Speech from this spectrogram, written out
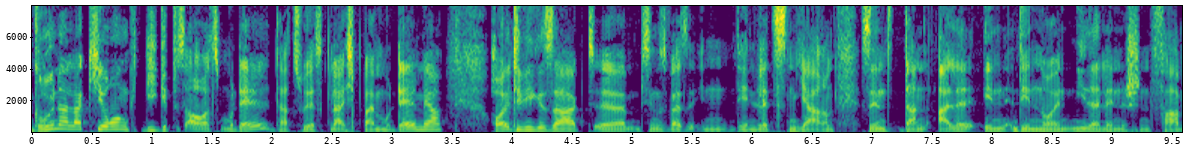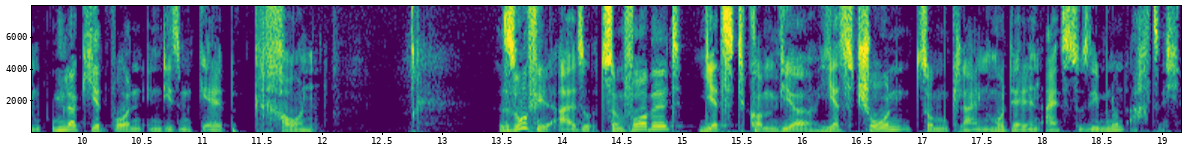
grüner Lackierung. Die gibt es auch als Modell. Dazu jetzt gleich beim Modell mehr. Heute, wie gesagt, äh, beziehungsweise in den letzten Jahren sind dann alle in den neuen niederländischen Farben umlackiert worden, in diesem gelb-grauen. So viel also zum Vorbild. Jetzt kommen wir jetzt schon zum kleinen Modell in 1 zu 87.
